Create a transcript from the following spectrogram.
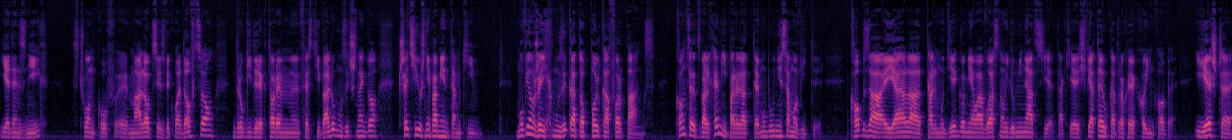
Jeden z nich, z członków y, Malox, jest wykładowcą, drugi dyrektorem festiwalu muzycznego, trzeci już nie pamiętam kim. Mówią, że ich muzyka to polka for punks. Koncert z Walchemii parę lat temu był niesamowity. Kobza Ejala Talmudiego miała własną iluminację, takie światełka trochę jak choinkowe. I jeszcze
